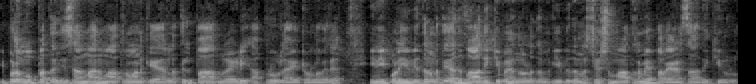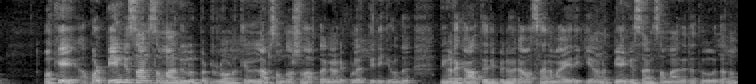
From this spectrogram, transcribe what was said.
ഇപ്പോൾ മുപ്പത്തഞ്ച് ശതമാനം മാത്രമാണ് കേരളത്തിൽ ഫാർമർ ഐ ഡി അപ്രൂവൽ ആയിട്ടുള്ളവർ ഇനിയിപ്പോൾ ഈ വിതരണത്തെ അത് ബാധിക്കുമോ എന്നുള്ളത് നമുക്ക് ഈ വിതരണ ശേഷം മാത്രമേ പറയാൻ സാധിക്കുകയുള്ളൂ. ഓക്കെ അപ്പോൾ പി എം കിസാൻ സമ്മാനത്തിൽ ഉൾപ്പെട്ടുള്ളവർക്കെല്ലാം സന്തോഷ വാർത്ത തന്നെയാണ് ഇപ്പോൾ എത്തിയിരിക്കുന്നത്. നിങ്ങളുടെ കാത്തിരിപ്പിന് ഒരു അവസാനമായിരിക്കുകയാണ്. പി എം കിസാൻ സമ്മാനത്തിന്റെ തുക വിതരണം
